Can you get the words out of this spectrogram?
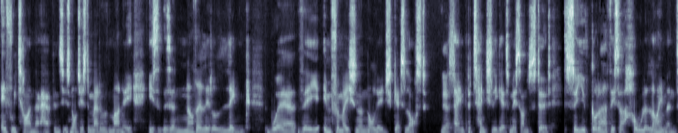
every time that happens, it's not just a matter of money, is that there's another little link where the information and knowledge gets lost. Yes. And potentially gets misunderstood. So you've got to have this uh, whole alignment.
